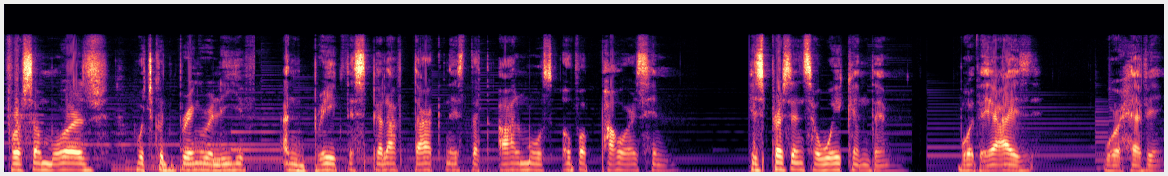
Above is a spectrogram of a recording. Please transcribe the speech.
for some words which could bring relief and break the spell of darkness that almost overpowers him. His presence awakened them, but their eyes were heavy.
